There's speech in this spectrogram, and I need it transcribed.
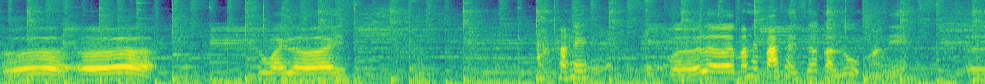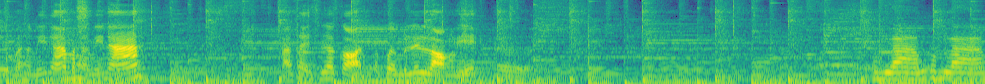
เออเออซวยเลยอะ ให้เบอเลย มาให้ป้าใส่เสื้อก่อนลูกมาทางนี้ เออ มาทางนี้นะ มาทางนี้นะป้าใส่เสื้อก่อนพอเฟิร์นมาเล่นลองนี้ เออคำรามคำราม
